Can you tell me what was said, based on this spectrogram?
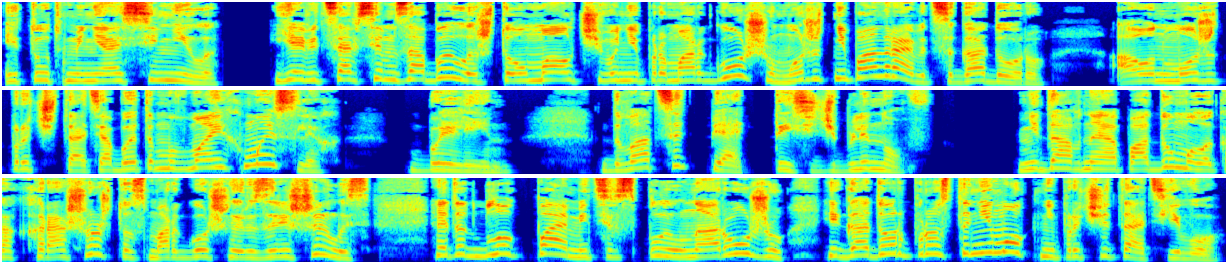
И тут меня осенило. Я ведь совсем забыла, что умалчивание про Маргошу может не понравиться Гадору, а он может прочитать об этом в моих мыслях. Блин, 25 тысяч блинов. Недавно я подумала, как хорошо, что с Маргошей разрешилось. Этот блок памяти всплыл наружу, и Гадор просто не мог не прочитать его.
